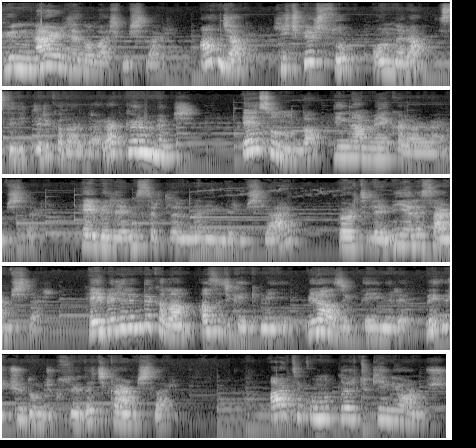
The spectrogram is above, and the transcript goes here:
Günlerce dolaşmışlar. Ancak hiçbir su onlara istedikleri kadar berrak görünmemiş. En sonunda dinlenmeye karar vermişler. Heybelerini sırtlarından indirmişler, örtülerini yere sermişler. Heybelerinde kalan azıcık ekmeği, birazcık peyniri ve üç yudumcuk suyu da çıkarmışlar. Artık umutları tükeniyormuş.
